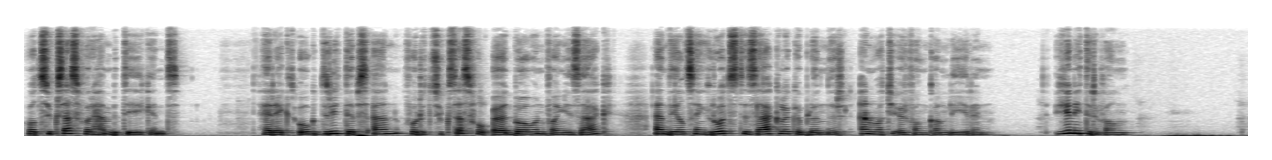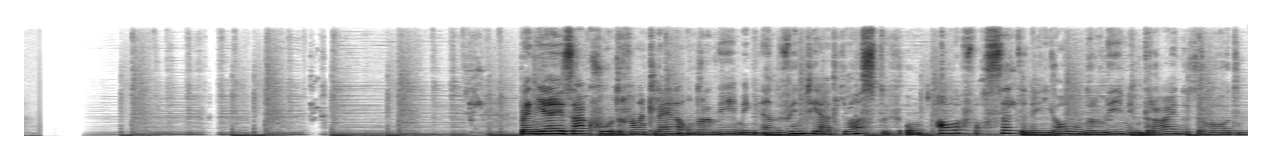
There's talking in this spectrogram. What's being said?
wat succes voor hem betekent. Hij reikt ook drie tips aan voor het succesvol uitbouwen van je zaak en deelt zijn grootste zakelijke blunder en wat je ervan kan leren. Geniet ervan. Ben jij zaakvoerder van een kleine onderneming en vind je het lastig om alle facetten in jouw onderneming draaiende te houden?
